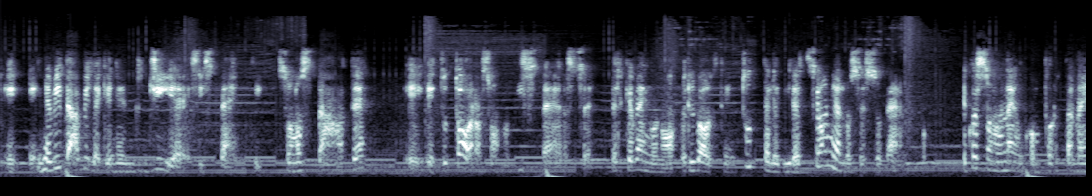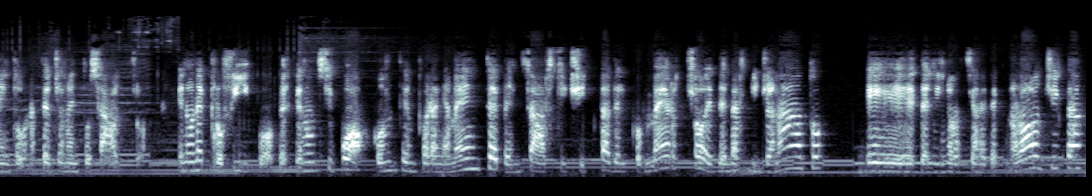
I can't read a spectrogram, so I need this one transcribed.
è inevitabile che le energie esistenti sono state e, e tuttora sono disperse perché vengono rivolte in tutte le direzioni allo stesso tempo. E questo non è un comportamento, un atteggiamento saggio e non è proficuo perché non si può contemporaneamente pensarsi città del commercio e dell'artigianato e dell'innovazione tecnologica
